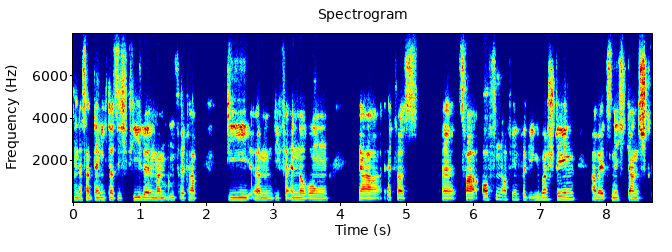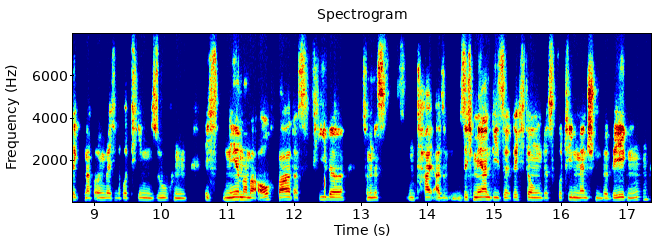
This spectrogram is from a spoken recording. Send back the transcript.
und deshalb denke ich, dass ich viele in meinem Umfeld habe, die ähm, die Veränderung ja etwas äh, zwar offen auf jeden Fall gegenüberstehen, aber jetzt nicht ganz strikt nach irgendwelchen Routinen suchen. Ich nehme aber auch wahr, dass viele zumindest ein Teil, also sich mehr in diese Richtung des Routinenmenschen bewegen,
